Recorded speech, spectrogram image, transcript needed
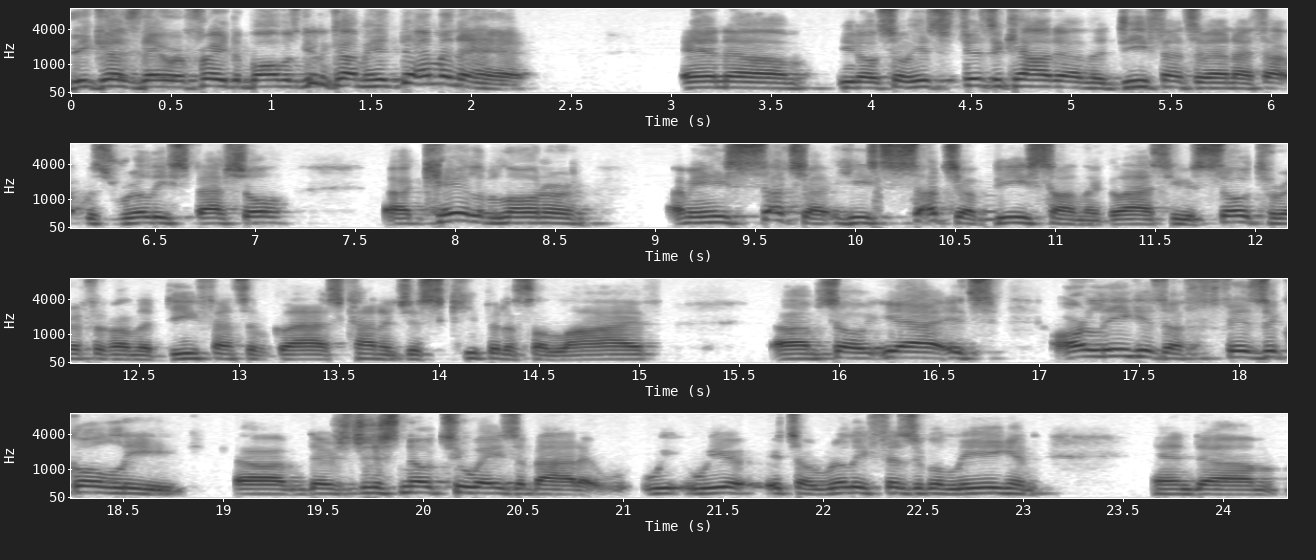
because they were afraid the ball was going to come hit them in the head. And um, you know, so his physicality on the defensive end, I thought was really special. Uh, Caleb Lohner I mean, he's such a he's such a beast on the glass. He was so terrific on the defensive glass, kind of just keeping us alive. Um, so yeah, it's our league is a physical league. Um, there's just no two ways about it. We we it's a really physical league, and and um,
